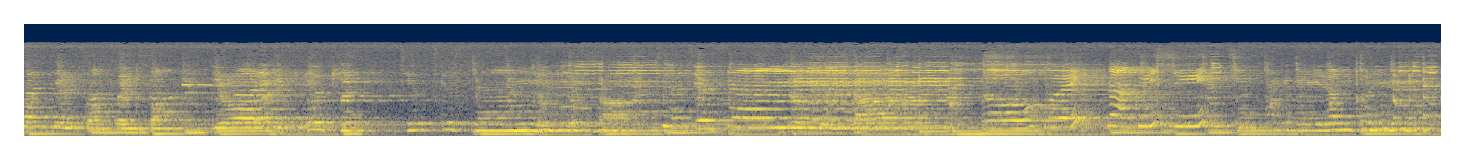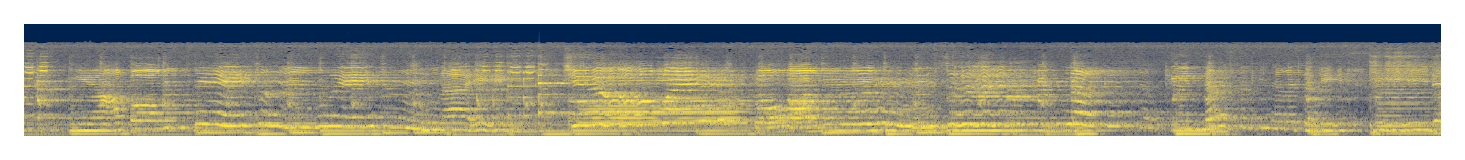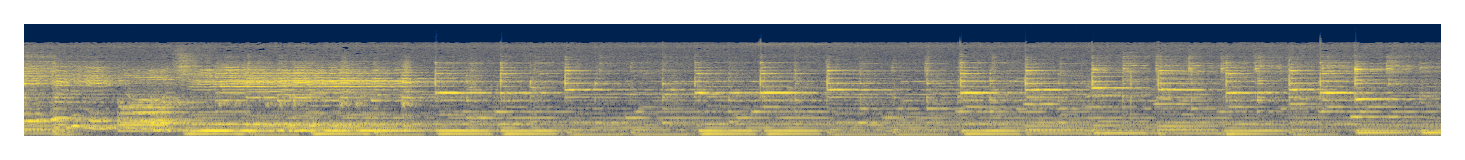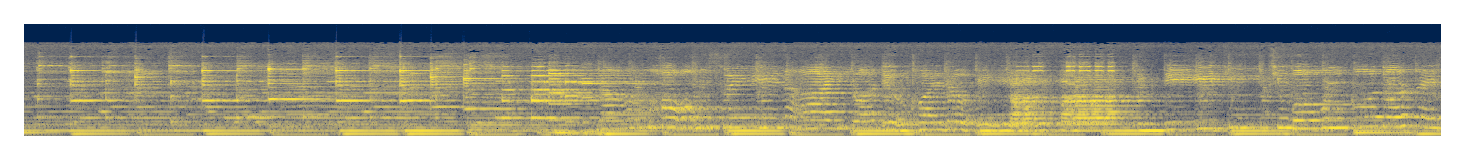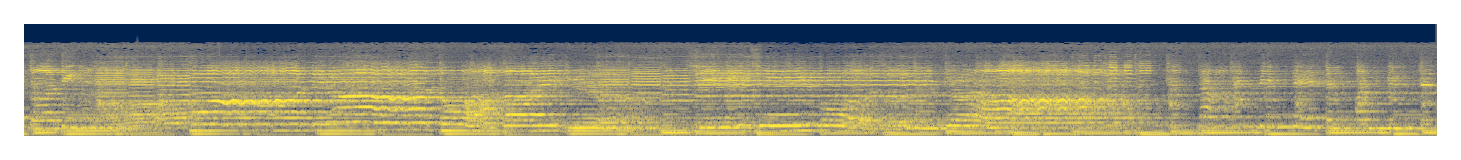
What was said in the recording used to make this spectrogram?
弯弯双飞双，悠来悠去啾啾声，啾啾声，啾啾声。那归时，亲爱的郎君，听风飞。Thank you. 听一听，请我问花多在所定，花多在听，喜气过村庄，那边的阿妹。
